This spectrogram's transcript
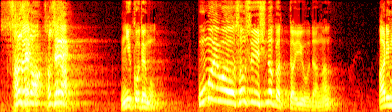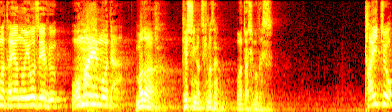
賛成だ賛成だニコデモ、お前は賛成しなかったようだが。有股屋のヨセフ、お前もだ。まだ決心がつきません。私もです。隊長、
